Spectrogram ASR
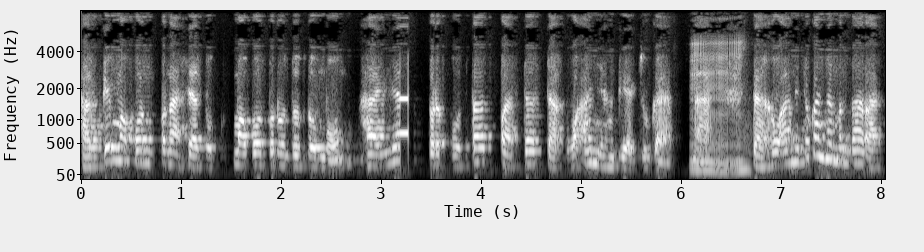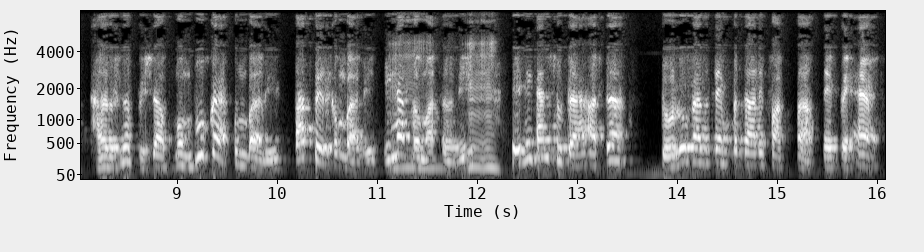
hakim maupun penasihat maupun penuntut umum hanya berputar pada dakwaan yang diajukan. Nah, hmm. dakwaan itu kan sementara harusnya bisa membuka kembali, tabir kembali. Ingat loh Mas Doni, hmm. ini kan sudah ada dulu kan tim pencari fakta, TPF,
